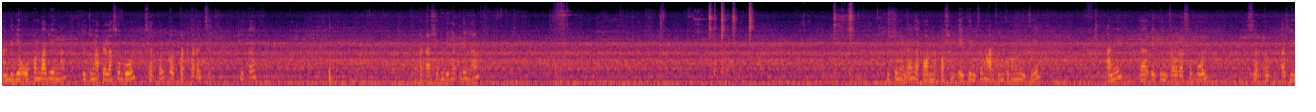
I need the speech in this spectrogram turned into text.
आणि ही जे ओपन बाजू आहे ना तिथून आपल्याला असं गोल सर्कल कट कट करायचं आहे ठीक आहे? आता अशी घडी घातली ना इथून आहे ना ह्या कॉर्नरपासून एक इंच मार्किंग करून घ्यायचे आणि त्या एक इंचावर असं गोल सर्कल असे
